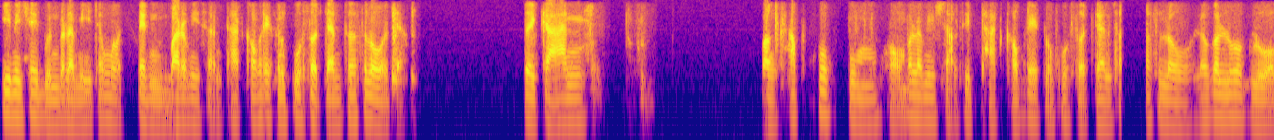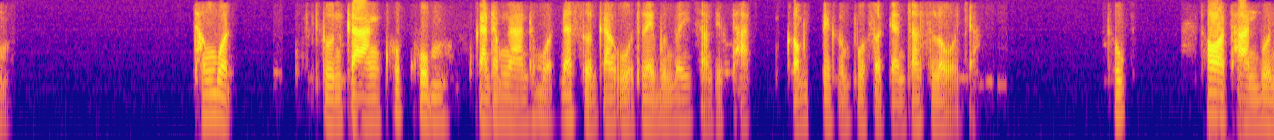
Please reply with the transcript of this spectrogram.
ที่ไม่ใช่บุญบารมีทั้งหมดเป็นบารมีสันทัดของพระเดชหลวงปู่สดจันทสโลจ้ะโดยการบังคับควบคุมของบารมีสามสิบทัศน์ของพระเดชหลวงปู่สดจันทร์สโล แล้วก็รวบรวม ทั้งหมดศูนย์กลางควบคุมการทำงานทั้งหมดณศูนกลางอู่ทะเลบุญบารมีสามสิบทัศน์ของพระเดชหลวงปู่สดจันทร์สโลจ้ะทุกท่อทานบุญ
